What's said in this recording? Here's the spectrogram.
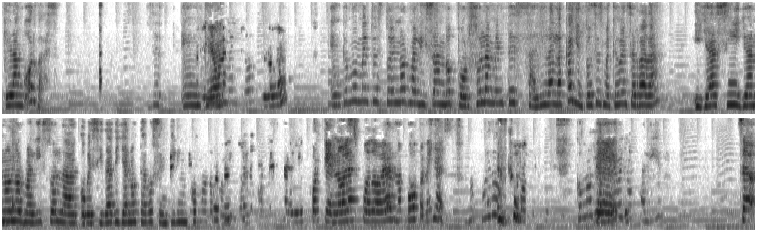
que eran gordas. ¿en qué, momento, ¿en qué momento estoy normalizando por solamente salir a la calle? Entonces me quedo encerrada y ya sí, ya no normalizo la obesidad y ya no te hago sentir incómodo con mi Porque no las puedo ver, no puedo con ellas. No puedo. Es como, ¿Cómo te atreves a salir? O sea,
